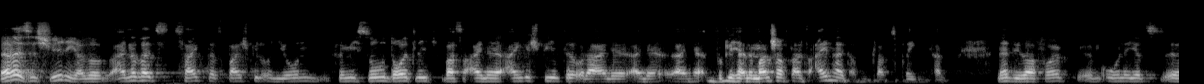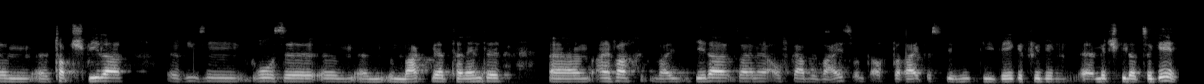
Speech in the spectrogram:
Ja, es ist schwierig. Also einerseits zeigt das Beispiel Union für mich so deutlich, was eine eingespielte oder eine, eine, eine wirklich eine Mannschaft als Einheit auf den Platz bringen kann. Ne, dieser Erfolg ähm, ohne jetzt ähm, äh, Top-Spieler, äh, riesengroße ähm, ähm, Marktwerttalente, ähm, einfach weil jeder seine Aufgabe weiß und auch bereit ist, die, die Wege für den äh, Mitspieler zu gehen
